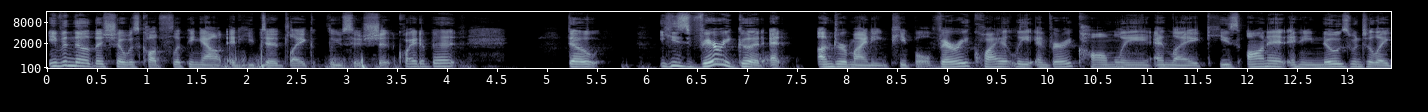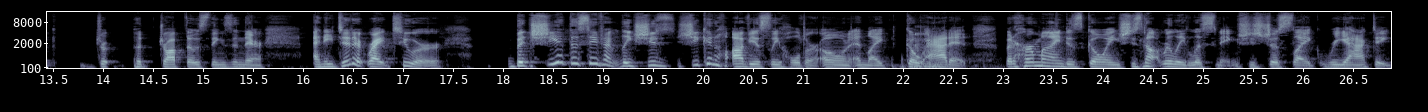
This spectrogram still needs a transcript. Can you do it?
even though the show was called flipping out and he did like lose his shit quite a bit though he's very good at undermining people very quietly and very calmly and like he's on it and he knows when to like dr- put drop those things in there. And he did it right to her but she at the same time like she's she can obviously hold her own and like go Mhm. at it but her mind is going she's not really listening she's just like reacting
